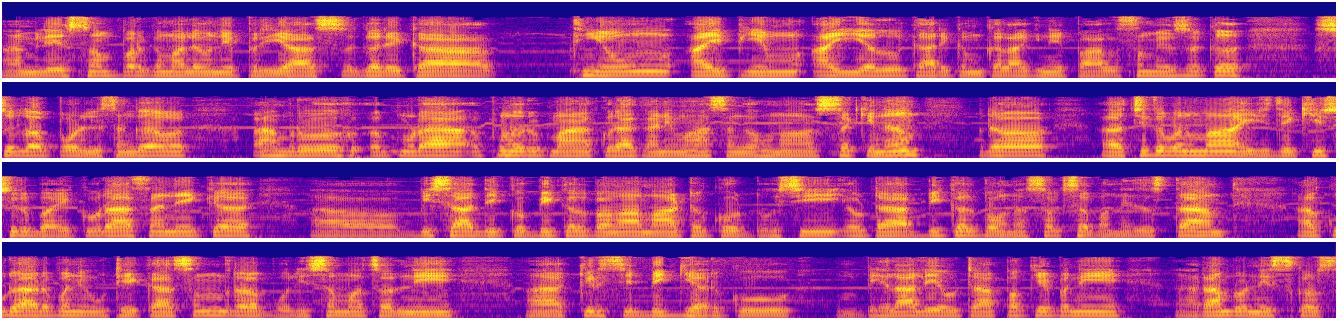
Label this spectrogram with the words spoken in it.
हामीले सम्पर्कमा ल्याउने प्रयास गरेका थियौं आइपिएम आइएल कार्यक्रमका लागि नेपाल संयोजक सुलभ पौडेलसँग। हाम्रो पूर्ण रूपमा कुराकानी उहाँसँग हुन सकिन र चितवनमा हिजोदेखि सुरु भएको रासायनिक विषादीको विकल्पमा माटोको ढुसी एउटा विकल्प हुन सक्छ भन्ने जस्ता कुराहरू पनि उठेका छन् र भोलिसम्म चल्ने कृषि विज्ञहरूको भेलाले एउटा पक्कै पनि राम्रो निष्कर्ष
